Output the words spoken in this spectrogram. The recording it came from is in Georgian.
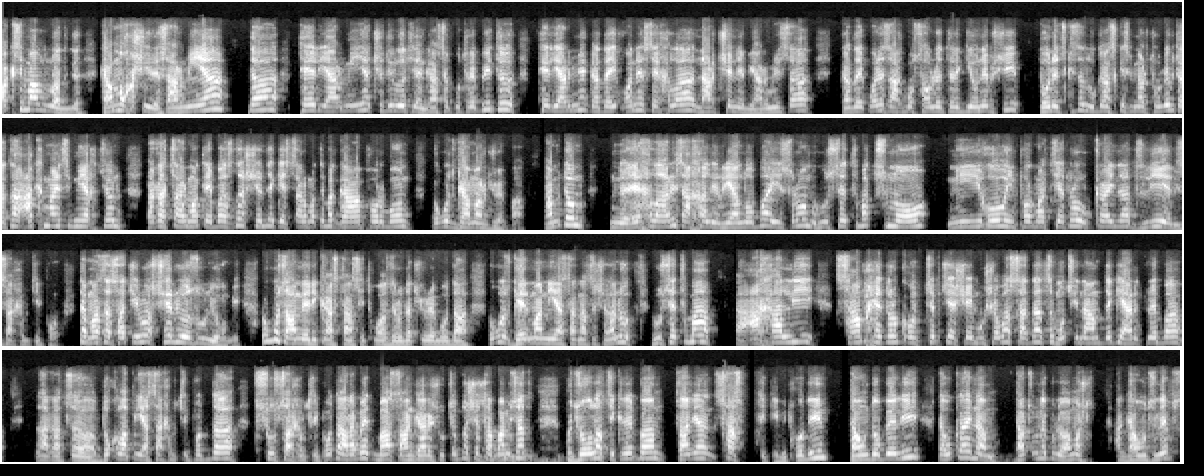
მაქსიმალურად გამოხშირეს არმია და მთელი არმია ჩრდილოეთიდან განსაკუთრებით მთელი არმია გადაიყვანეს ახლა ნარჩენები არმიისა გადაიყვანეს აღმოსავლეთ რეგიონებში დონეცკის და ლუგანსკის მიმართულებით და აქ მაინც მიაღწიონ რაღაც წარმატებას და შემდეგ ეს წარმატება გააფორმონ როგორც გამარჯვება. ამიტომ ეხლა არის ახალი რეალობა ის რომ რუსეთმა ცნო მიიღო ინფორმაცია რომ უკრაინა ძლიერი სახელმწიფო და მასა საჭიროა სერიოზული ომი. როგორც ამერიკასთან სიტყვაზე რომ დაჭირებოდა, როგორც გერმანიასთან ასე შედა, ანუ რუსეთმა ახალი სამხედრო კონცეფცია შეიმუშავა, სადაც მოწინააღმდეგე არ ითვლება რაღაც დოკლაპია სახელმწიფო და სუ სახელმწიფო და არამედ მას ანგარიშ უწევდა შესაბამისად ბრძოლაც იქნება ძალიან სასტიკი ვიტყოდი დაუნდობელი და უკრაინამ დარწმუნებული ამას გაუძლებს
